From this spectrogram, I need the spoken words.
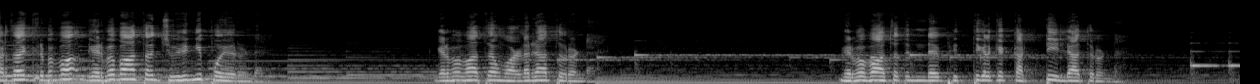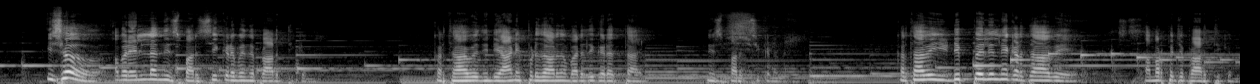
കർത്താവ് ഗർഭപാ ഗർഭപാത്രം ചുരുങ്ങിപ്പോയവരുണ്ട്. ഗർഭപാത്രം വളരാത്തവരുണ്ട്. ഗർഭപാത്രത്തിന്റെ ഭിത്തികൾക്ക് കട്ടിയില്ലാത്തവരുണ്ട്. ഈശോ അവരെല്ലാം നീ സ്പർശിക്കണമെന്ന് പ്രാർത്ഥിക്കുന്നു. കർത്താവ് നിന്റെ ആണിപ്പെടുതാർന്ന് വലത് കരത്താൽ നീ സ്പർശിക്കണമേ. കർത്താവ് ഇടിപ്പലിനെ കർത്താവെ സമർപ്പിച്ച് പ്രാർത്ഥിക്കുന്നു.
